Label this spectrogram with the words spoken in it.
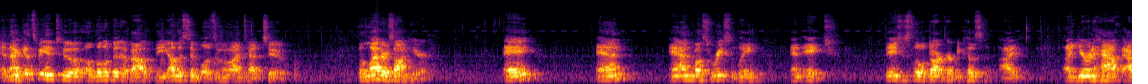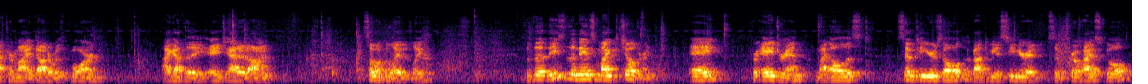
And that gets me into a little bit about the other symbolism of my tattoo. The letters on here. A, N, and most recently, an H. The H is a little darker because I, a year and a half after my daughter was born, I got the H added on somewhat belatedly. But the, these are the names of my children. A for Adrian, my oldest, 17 years old, about to be a senior at Pacific Grove High School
